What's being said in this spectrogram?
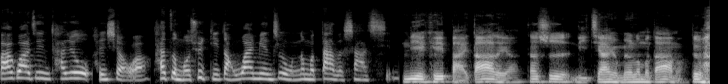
八卦镜它就很小啊，它怎么去抵挡外面这种那么大的煞气？你也可以摆大的呀，但是你家有没有那么大嘛，对吧？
